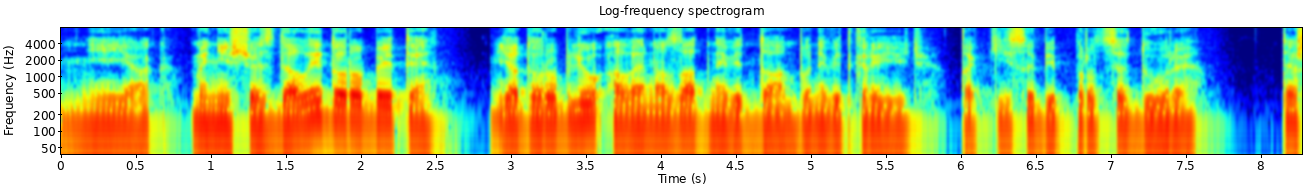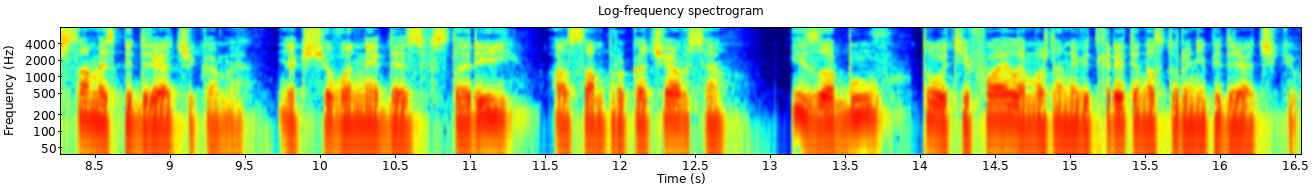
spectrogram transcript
ніяк. Мені щось дали доробити, я дороблю, але назад не віддам, бо не відкриють. Такі собі процедури. Те ж саме з підрядчиками. Якщо вони десь в старій, а сам прокачався і забув, то ті файли можна не відкрити на стороні підрядчиків,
